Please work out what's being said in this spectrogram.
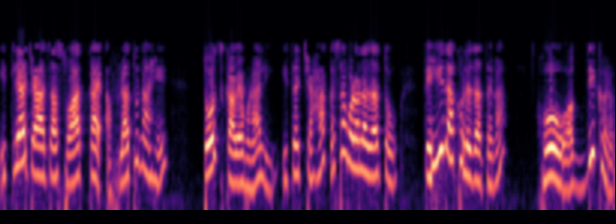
इथल्या चहाचा स्वाद काय अफलातून आहे? तोच काव्या म्हणाली इथं चहा कसा बनवला जातो? तेही दाखवलं जातं ना? हो अगदी खरं.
